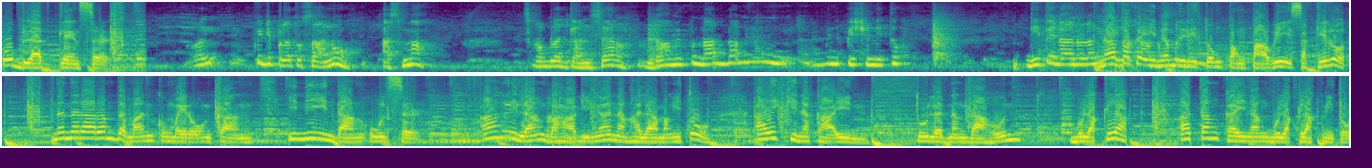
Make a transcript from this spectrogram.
o blood cleanser. Ay, pwede pala to sa ano, asthma. Saka blood cancer. Ang dami po na, dami ng benepisyo nito. Dito inaano lang. Napakainam rin itong pangpawi sa kirot na nararamdaman kung mayroon kang iniindang ulcer. Ang ilang bahagi nga ng halamang ito ay kinakain tulad ng dahon, bulaklak at tangkay ng bulaklak nito.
